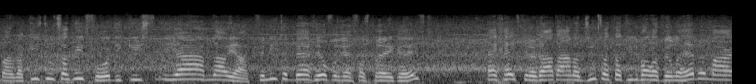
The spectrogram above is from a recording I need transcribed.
maar daar kiest Djutsak niet voor. Die kiest, ja, nou ja, ik vind niet dat Berg heel veel recht van spreken heeft. Hij geeft inderdaad aan aan Djutsak dat hij de bal had willen hebben. Maar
